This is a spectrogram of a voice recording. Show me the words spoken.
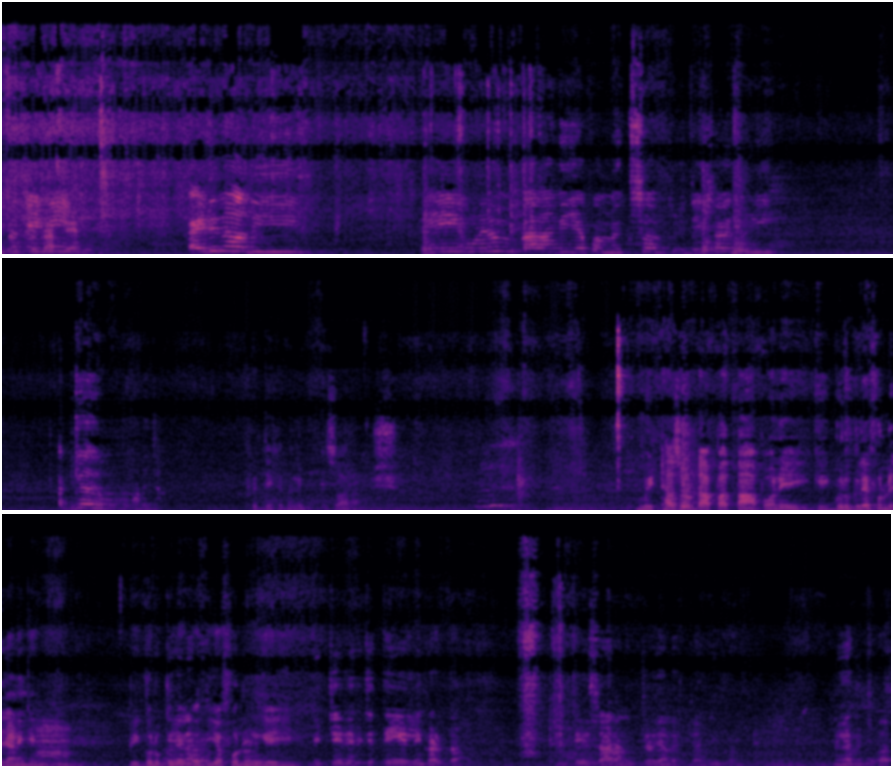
ਇੱਕ ਚੀਨੀ ਇਹਦੇ ਨਾਲ ਦੀ। ਤੇ ਹੁਣ ਇਹਨੂੰ ਕਰਾਂਗੇ ਜੀ ਆਪਾਂ ਮਿਕਸਰ ਤੁਸੀਂ ਦੇਖ ਸਕਦੇ ਹੋ ਜੀ। ਅੱਗੇ ਆ ਮੰਮਾ ਮਾੜਾ ਜਿਹਾ। ਫਿਰ ਦਿਖਦਾ ਨਹੀਂ ਪੁੱਤ ਸਾਰਾ ਕੁਝ ਮਿੱਠਾ ਸੋਡਾ ਆਪਾਂ ਤਾਂ ਪਾਉਨੇ ਕਿ ਗੁਲਗੁਲੇ ਫੁੱਲ ਜਾਣਗੇ? ਹੂੰ। ਵੀ ਗੁਲਗੁਲੇ ਵਧੀਆ ਫੁੱਲਣਗੇ ਜੀ। ਵਿੱਚ ਇਹਦੇ ਵਿੱਚ ਤੇਲ ਨਹੀਂ ਖੜਦਾ। ਤੇਲ ਸਾਰਾ ਨਿਕਲ ਜਾਂਦਾ ਚਾਹੀਦੀ ਨਹੀਂ ਵਿੱਚ ਪਾ।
